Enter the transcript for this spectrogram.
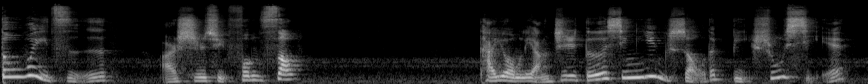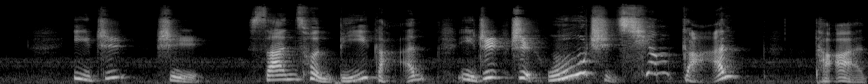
都为此而失去风骚。他用两支得心应手的笔书写，一支是三寸笔杆，一支是五尺枪杆。他按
